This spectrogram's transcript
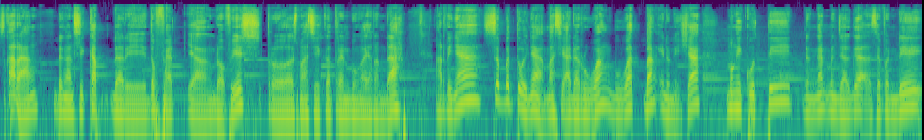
Sekarang dengan sikap dari The Fed yang dovish terus masih ke tren bunga yang rendah, artinya sebetulnya masih ada ruang buat Bank Indonesia mengikuti dengan menjaga 7-day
